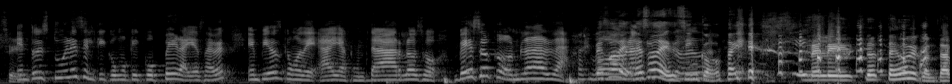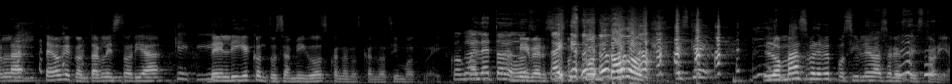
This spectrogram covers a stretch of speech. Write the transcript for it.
Sí. Entonces tú eres el que como que coopera, ya sabes, empiezas como de, ay, a juntarlos, o beso con bla, bla, bla. Beso de, beso de con- cinco. Nelly, te- tengo que contar la, tengo que contar la historia ¿Qué, qué? de ligue con tus amigos cuando nos conocimos, güey. ¿Con cuál de todos? Mi versión, Ay, pues con todos. Es que lo más breve posible va a ser esta historia.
